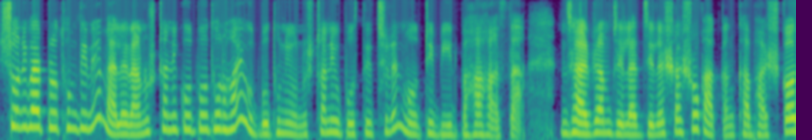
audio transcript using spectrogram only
শনিবার প্রথম দিনে মেলার আনুষ্ঠানিক উদ্বোধন হয়। উদ্বোধনী অনুষ্ঠানে উপস্থিত ছিলেন মন্ত্রী বীরবাহা হাসা ঝাড়গ্রাম জেলার জেলাশাসক আকাঙ্ক্ষা ভাস্কর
